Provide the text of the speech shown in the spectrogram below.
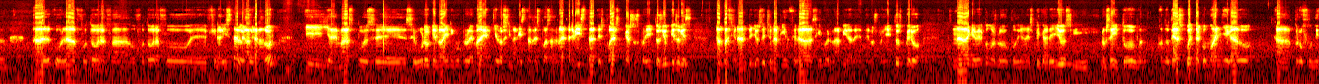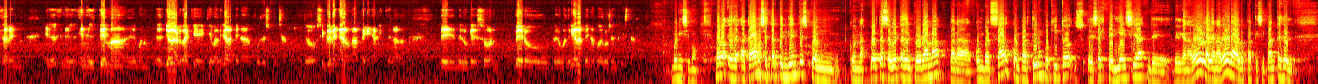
al o la fotógrafa o fotógrafo eh, finalista, al, ganador. Y, además, pues eh, seguro que no hay ningún problema en que los finalistas de hacer una entrevista, después de explicar sus proyectos. Yo pienso que es apasionante. Yo os he hecho una pincelada así muy rápida de, los proyectos, pero nada que ver cómo os lo podrían explicar ellos y no sé, y todo cuando te das cuenta cómo han llegado a profundizar en, el, tema, eh, bueno, eh, yo la verdad que, valdría la pena pues. Yo simplemente he una pequeña pincelada de, de lo que son, pero, pero valdría la pena poderlos entrevistar. Buenísimo. Bueno, eh, acabamos de estar pendientes con, con, las puertas abiertas del programa para conversar, compartir un poquito esa experiencia de, del ganador, la ganadora o los participantes del,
